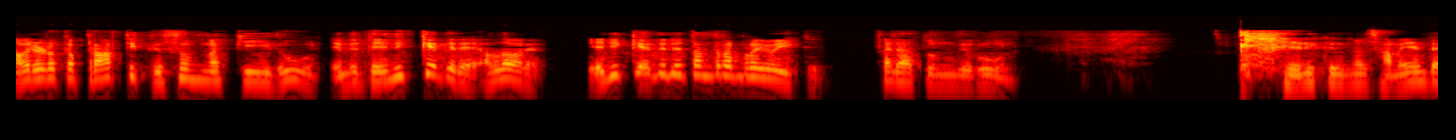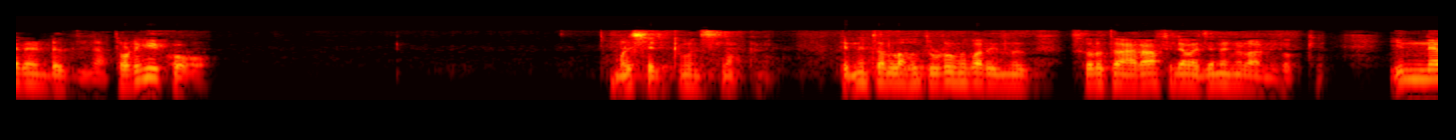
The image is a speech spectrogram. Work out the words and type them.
അവരോടൊക്കെ പ്രാർത്ഥിക്ക്. സുമ്മക്കീദൂൻ എന്നിട്ട് എനിക്കെതിരെ അല്ല പറയാം എനിക്കെതിരെ തന്ത്രം പ്രയോഗിക്ക്. ഫലാത്തുന്തിറൂൻ എനിക്ക് നിങ്ങൾ സമയം തരേണ്ടതില്ല. തുടങ്ങിക്കോ. നമ്മൾ ശരിക്കും മനസ്സിലാക്കണം. എന്നിട്ട് അള്ളാഹു തുടർന്ന് പറയുന്നത് സുഹൃത്ത് ആരാഫിലെ വചനങ്ങളാണ് ഇതൊക്കെ. ഇന്ന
